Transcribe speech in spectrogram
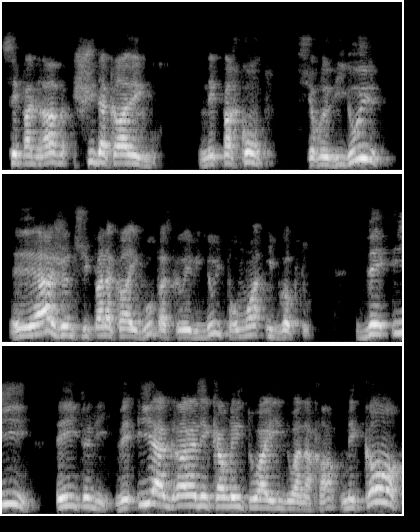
c'est pas grave, je suis d'accord avec vous. Mais par contre, sur le vidouille, là, je ne suis pas d'accord avec vous parce que le vidouille, pour moi, il bloque tout. VI, et il te dit, VI mais quand,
